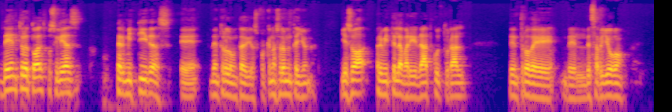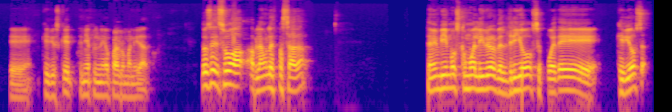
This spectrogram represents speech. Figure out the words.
dentro de todas las posibilidades permitidas eh, dentro de la voluntad de Dios, porque no solamente hay una. Y eso permite la variedad cultural dentro de- del desarrollo eh, que Dios que tenía planeado para la humanidad. Entonces, eso hablamos la vez pasada. También vimos cómo el libre albedrío se puede, que Dios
